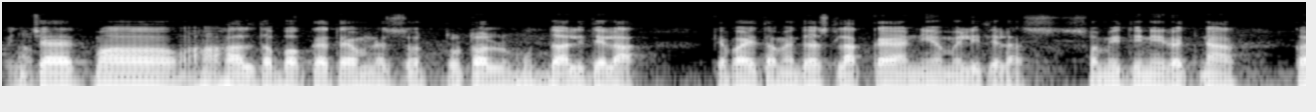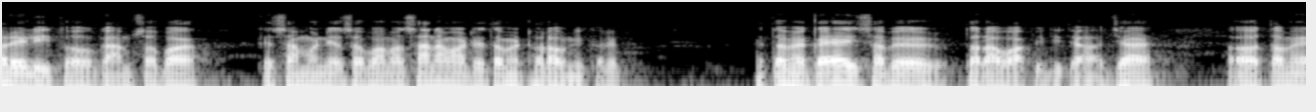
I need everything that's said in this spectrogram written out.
પંચાયતમાં હાલ તબક્કે તો એમને ટોટલ મુદ્દા લીધેલા કે ભાઈ તમે દસ લાખ કયા નિયમે લીધેલા, સમિતિની રચના કરેલી તો ગ્રામસભા કે સામાન્ય સભામાં શાના માટે તમે ઠરાવ નહીં કરેલ. તમે કયા હિસાબે ઠરાવ આપી દીધા? જા તમે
